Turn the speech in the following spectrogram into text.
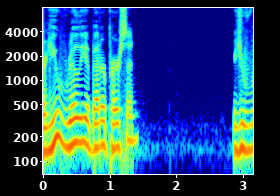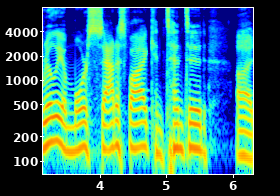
Are you really a better person? Are you really a more satisfied, contented, uh,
